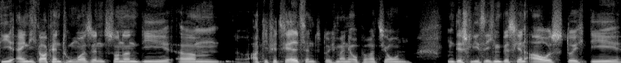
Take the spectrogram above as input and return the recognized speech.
die eigentlich gar kein Tumor sind, sondern die ähm, artifiziell sind durch meine Operation. Und das schließe ich ein bisschen aus durch die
